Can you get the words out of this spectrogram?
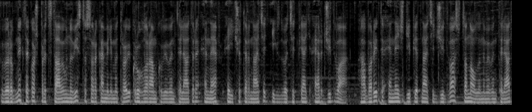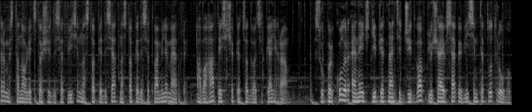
Виробник також представив нові 140 мм круглорамкові вентилятори NF A14X25RG2. Габарити NHD15G2 з встановленими вентиляторами становлять 168 на 150 на 152 мм, а вага 1525 грам. Суперкулер NHD15G2 включає в себе 8 теплотрубок.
